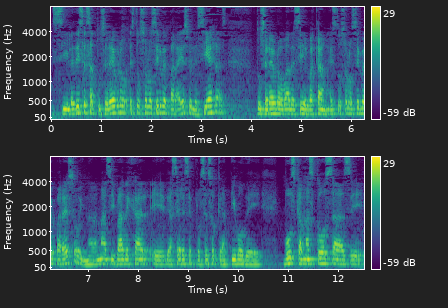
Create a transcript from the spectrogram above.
si le dices a tu cerebro, esto solo sirve para eso y le cierras, tu cerebro va a decir, bacán, esto solo sirve para eso y nada más, y va a dejar eh, de hacer ese proceso creativo de busca más cosas, eh,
